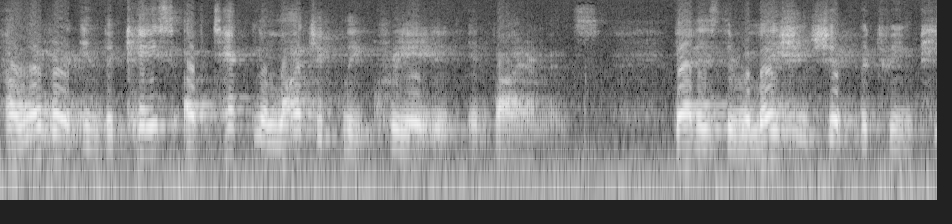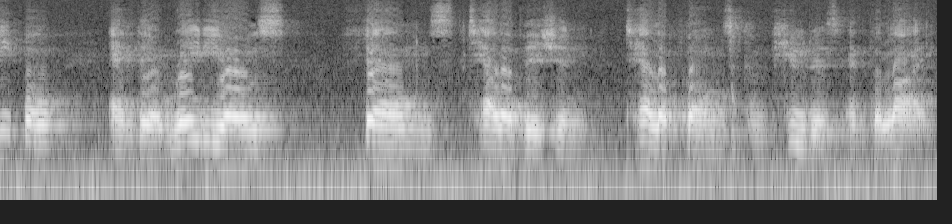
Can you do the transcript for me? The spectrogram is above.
However, in the case of technologically created environments, that is, the relationship between people and their radios, films, television, telephones, computers, and the like,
